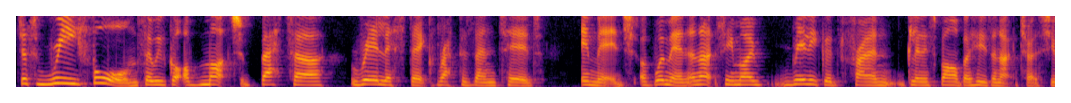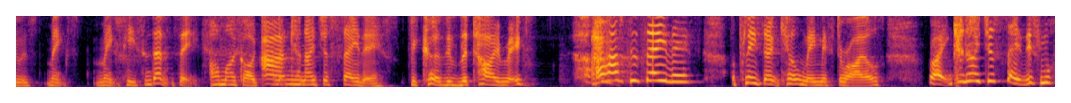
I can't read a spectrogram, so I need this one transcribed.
just reform so we've got a much better, realistic, represented image of women. And actually, my really good friend Glynis Barber, who's an actress, she was makes make Peace and Dempsey. Oh my God, can, And- can I just say this because of the timing? I have to say this. Please don't kill me, Mr. Isles. Right, can I just say this more?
